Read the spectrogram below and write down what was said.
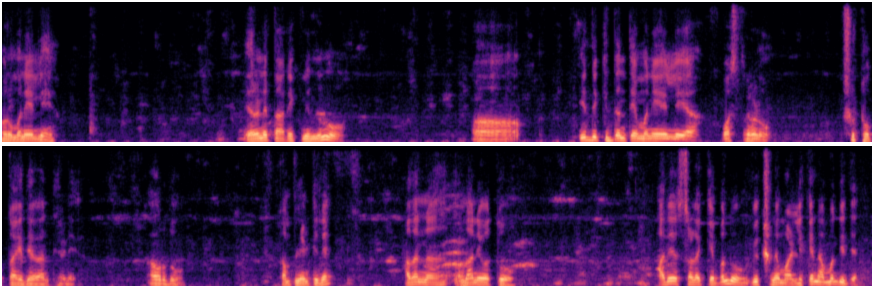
ಅವರು ಮನೆಯಲ್ಲಿ ಎರಡನೇ ತಾರೀಕಿನಿಂದನೂ ಇದ್ದಕ್ಕಿದ್ದಂತೆ ಮನೆಯಲ್ಲಿಯ ವಸ್ತ್ರಗಳು ಸುಟ್ಟು ಹೋಗ್ತಾ ಇದ್ದೇವೆ ಹೇಳಿ ಅವ್ರದ್ದು ಕಂಪ್ಲೇಂಟ್ ಇದೆ. ಅದನ್ನು ನಾನಿವತ್ತು ಅದೇ ಸ್ಥಳಕ್ಕೆ ಬಂದು ವೀಕ್ಷಣೆ ಮಾಡಲಿಕ್ಕೆ ನಾನು ಬಂದಿದ್ದೇನೆ.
